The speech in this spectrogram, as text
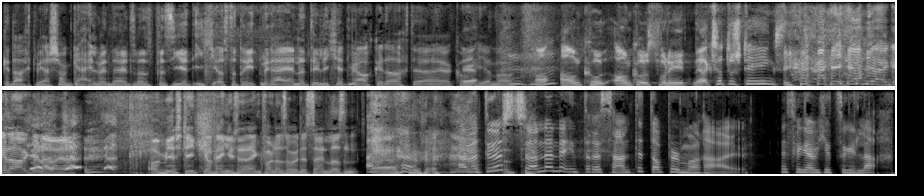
gedacht, wäre schon geil, wenn da jetzt was passiert. Ich aus der dritten Reihe natürlich hätte mir auch gedacht, ja, ja, komm, Ja. hier mal. Ankost, von hinten. Er hat gesagt, du stinkst. ja, ja, genau, genau, ja. Aber mir ist Stinken auf Englisch nicht eingefallen, also habe ich das sein lassen. Aber du hast schon eine interessante Doppelmoral. Deswegen habe ich jetzt so gelacht.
